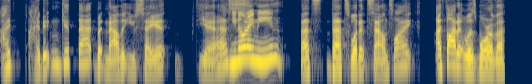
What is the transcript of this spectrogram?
I I didn't get that, but now that you say it, yes. You know what I mean? That's that's what it sounds like. I thought it was more of a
